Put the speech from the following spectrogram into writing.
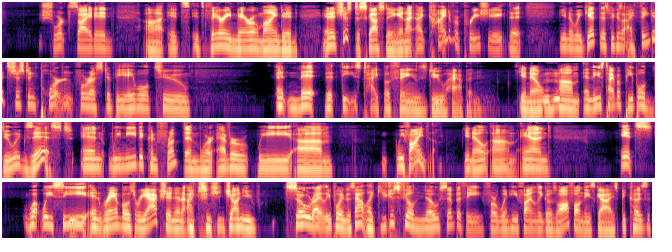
short-sighted. Uh it's it's very narrow-minded and it's just disgusting. And I, I kind of appreciate that you know we get this because i think it's just important for us to be able to admit that these type of things do happen you know? Um and these type of people do exist and we need to confront them wherever we um we find them you know um and it's what we see in Rambo's reaction. And I John you so rightly pointed this out. Like you just feel no sympathy for when he finally goes off on these guys because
